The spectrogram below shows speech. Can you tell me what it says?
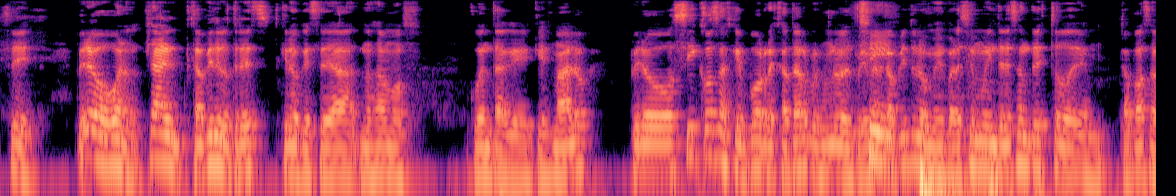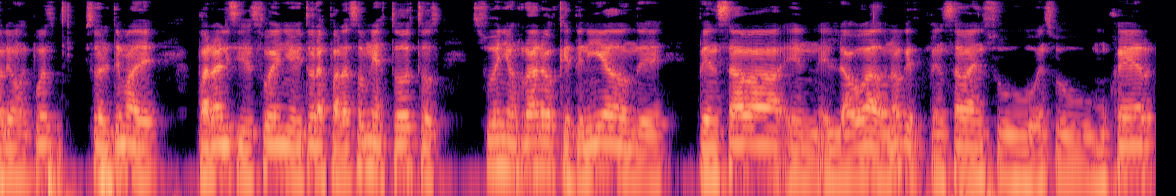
Sí, pero bueno, ya el capítulo 3 creo que se da, nos damos cuenta que, es malo. Pero sí cosas que puedo rescatar, por ejemplo, del primer capítulo me pareció muy interesante esto de, capaz hablemos después, sobre el tema de parálisis del sueño y todas las parasomnias, todos estos sueños raros que tenía donde pensaba en el abogado, ¿no? Que pensaba en su, en su mujer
